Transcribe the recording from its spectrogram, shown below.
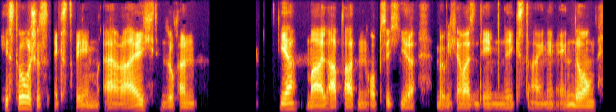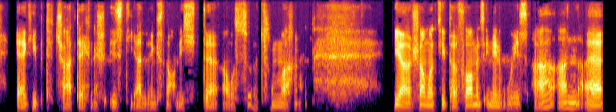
historisches Extrem erreicht. Insofern ja, mal abwarten, ob sich hier möglicherweise demnächst eine Änderung ergibt. Charttechnisch ist die allerdings noch nicht äh, auszumachen. Ja, schauen wir uns die Performance in den USA an, äh,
